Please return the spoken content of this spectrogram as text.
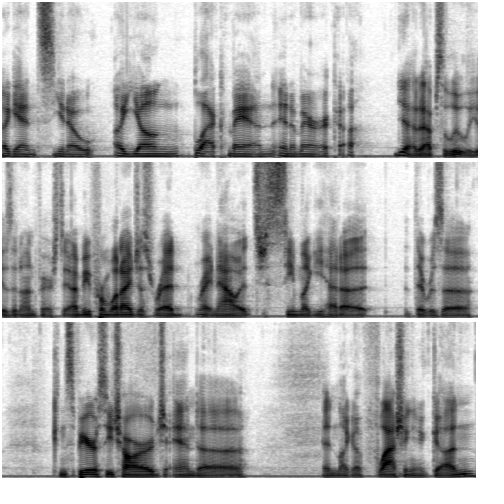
against you know a young black man in America. Yeah, it absolutely is an unfair state. I mean, from what I just read right now, it just seemed like he had a there was a conspiracy charge and uh and like a flashing a gun.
